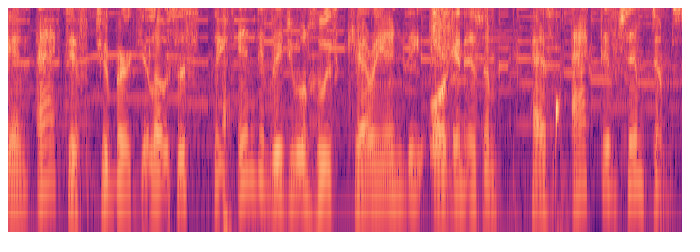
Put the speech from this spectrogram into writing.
In active tuberculosis, the individual who is carrying the organism has active symptoms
